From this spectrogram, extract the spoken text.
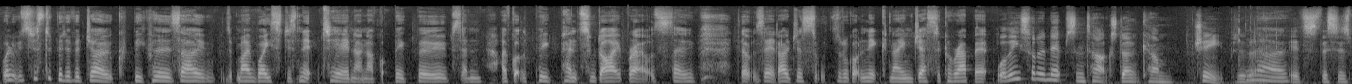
Well, it was just a bit of a joke because I, my waist is nipped in and I've got big boobs and I've got the big penciled eyebrows. So that was it. I just sort of got nicknamed Jessica Rabbit. Well, these sort of nips and tucks don't come cheap, do they? No. It's this is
